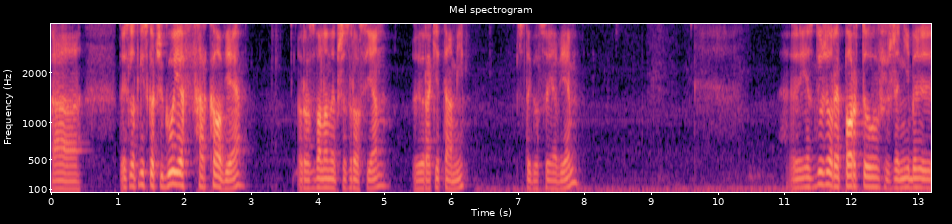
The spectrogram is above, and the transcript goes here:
To jest lotnisko Czygujew w Charkowie, rozwalone przez Rosjan y, rakietami, z tego co ja wiem. Y, Jest dużo reportów, że niby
